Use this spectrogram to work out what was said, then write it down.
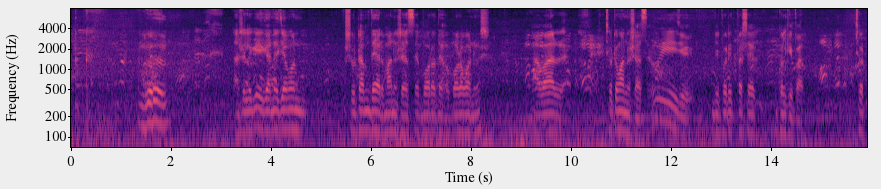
গোল আসলে কি, এখানে যেমন সুটাম দেয়ার মানুষ আছে, বড় দেহ, বড় মানুষ, আবার ছোট মানুষ আছে, ওই যে বিপরীত পাশের গোলকিপার, ছোট।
